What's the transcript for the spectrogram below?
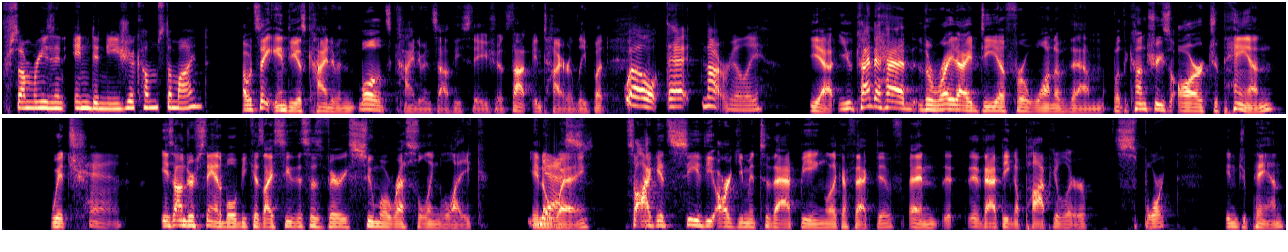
for some reason Indonesia comes to mind. I would say India is kind of in well, it's kind of in Southeast Asia. It's not entirely, but Well, that not really. yeah, you kind of had the right idea for one of them. But the countries are Japan, which Japan. is understandable because I see this as very sumo wrestling like in a way. So I could see the argument to that being like effective and th- that being a popular sport in Japan.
